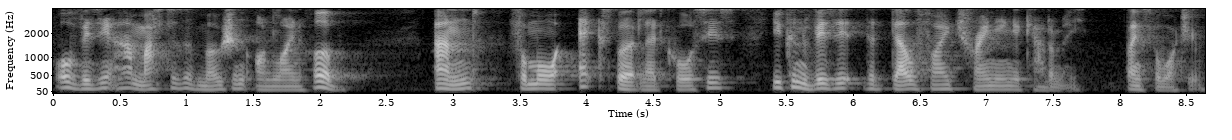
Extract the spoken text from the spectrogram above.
or visit our Masters of Motion online hub. And for more expert-led courses, you can visit the Delphi Training Academy. Thanks for watching.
